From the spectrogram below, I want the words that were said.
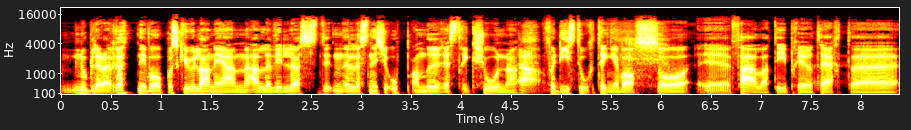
nå blir det rødt nivå på skolene igjen, eller vi løs- løsner ikke opp andre restriksjoner Ja. fordi Stortinget var så eh, fæl at de prioriterte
